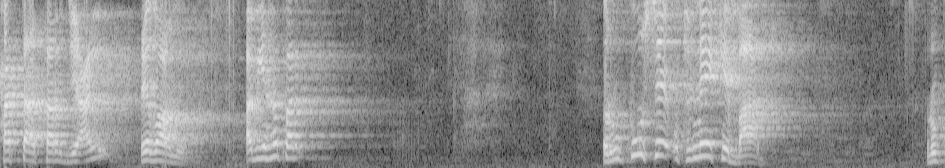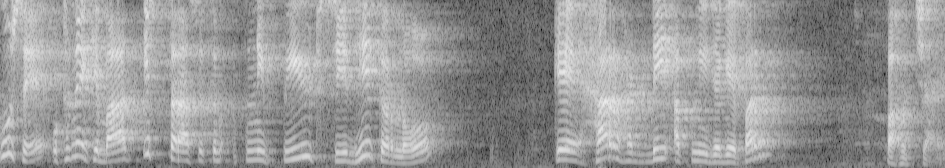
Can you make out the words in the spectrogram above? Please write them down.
حتیٰ ترجعل عوام اب یہاں پر رکو سے اٹھنے کے بعد رکو سے اٹھنے کے بعد اس طرح سے تم اپنی پیٹھ سیدھی کر لو کہ ہر ہڈی اپنی جگہ پر پہنچ جائے۔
